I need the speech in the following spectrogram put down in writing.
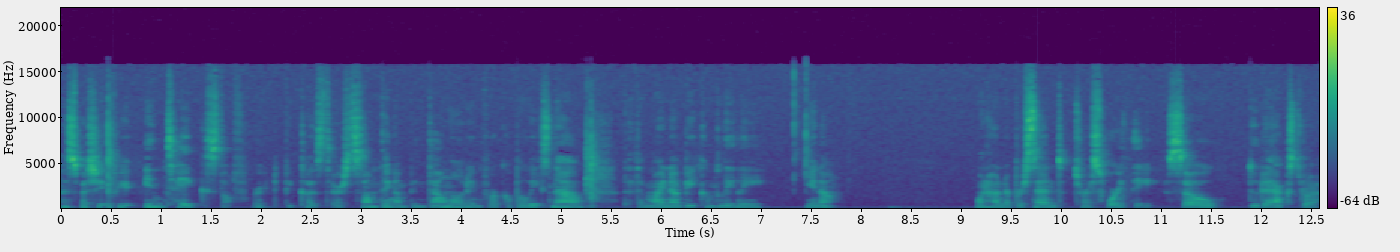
especially if you intake stuff for it, because there's something I've been downloading for a couple of weeks now that might not be completely, you know, 100% trustworthy. So do the extra,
